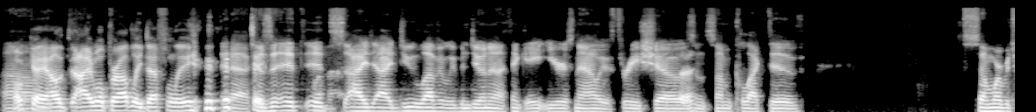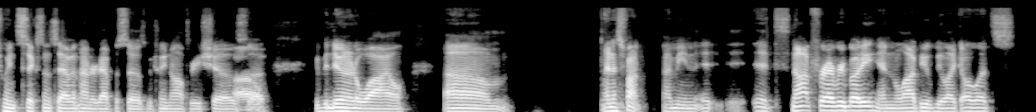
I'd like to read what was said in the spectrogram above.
Um, okay, I'll I will probably definitely yeah because it it's I I do love it. We've been doing it I think eight years now. We have three shows okay. and some collective, somewhere between six and seven hundred episodes between all three shows. Wow. So we've been doing it a while, um, and it's fun. I mean, it, it's not for everybody, and a lot of people be like, "Oh, let's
